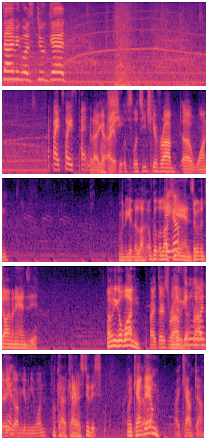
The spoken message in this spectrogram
timing was too good. My toys pen. All right, I got, Oh, all right shit. let's let's each give Rob uh, one. I'm gonna get the luck. I've got the lucky go. hands. I've got the diamond hands here. I only got one. All right, there's Well, there Rob. we go. Rob, there you go. I'm giving you one. Okay, okay, Right. let's do this. Want to count go. down? All right, countdown.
